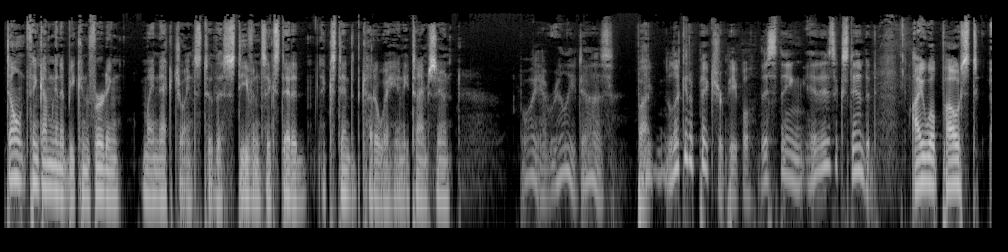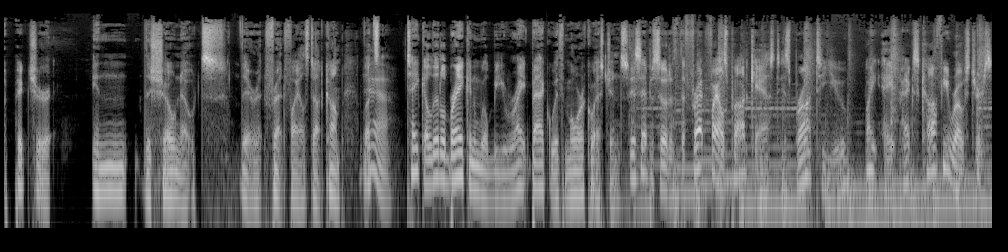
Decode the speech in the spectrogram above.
don't think I'm going to be converting my neck joints to the Stephens extended extended cutaway anytime soon. Boy, it really does. But- You- look at a picture, people. This thing it is extended. I will post a picture in the show notes there at fretfiles.com. Let's Yeah. take a little break and we'll be right back with more questions. This episode of the Fret Files podcast is brought to you by Apex Coffee Roasters.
